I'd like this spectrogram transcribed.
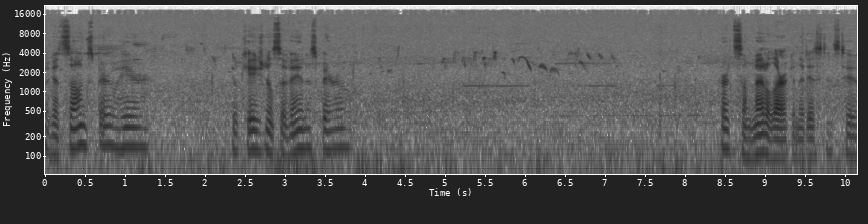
So we got song sparrow here, the occasional Savannah sparrow. Heard some meadowlark in the distance too.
